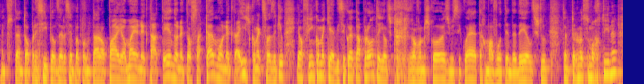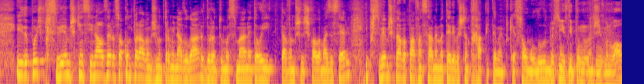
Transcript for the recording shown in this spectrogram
Entretanto, ao princípio, eles eram sempre a perguntar ao pai, ao mãe, onde é que está a tenda, onde é que está o sacama, onde é que está isto, como é que se faz aquilo. E ao fim, como é que é? A bicicleta está pronta e eles carregavam nas coisas, bicicleta, arrumavam a tenda deles, tudo. Portanto, tornou-se uma rotina. E depois percebemos que ensiná-los era só quando parávamos num determinado lugar, durante uma semana. Então aí dávamos a escola mais a sério e percebemos que dava para avançar na matéria bastante rápido também, porque é só um aluno. Mas tinhas tipo um, tinhas manual,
